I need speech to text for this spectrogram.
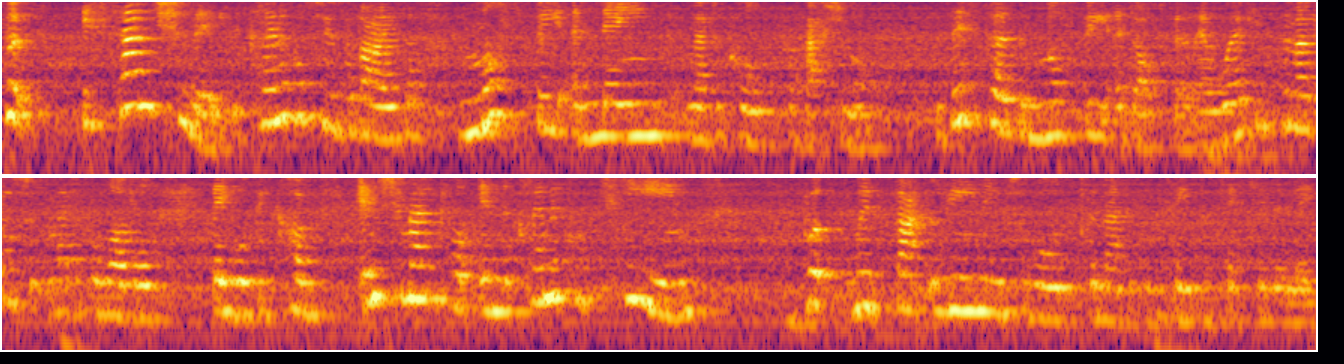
But essentially, the clinical supervisor must be a named medical professional. So this person must be a doctor. They're working to the medical, model. They will become instrumental in the clinical team but with that leaning towards the medical team particularly.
